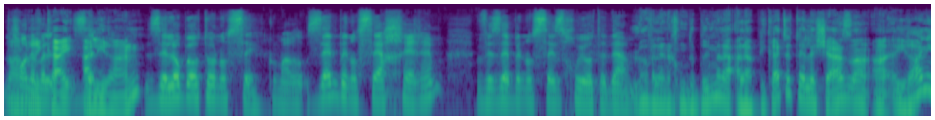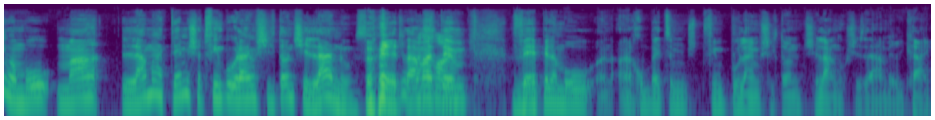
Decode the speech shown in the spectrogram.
נכון, האמריקאי זה- על איראן. זה לא באותו נושא. כלומר, זה בנושא החרם, וזה בנושא זכויות אדם. לא, אבל אנחנו מדברים על, על האפליקציות האלה, שאז האיראנים אמרו, מה, למה אתם משתפים פעולה עם השלטון שלנו? זאת אומרת, למה נכון. אתם... ואפל אמרו, אנחנו בעצם משתפים פעולה עם השלטון שלנו, שזה האמריקאים.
